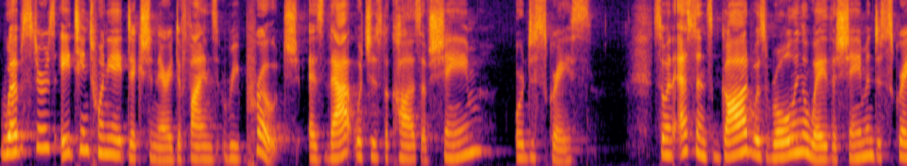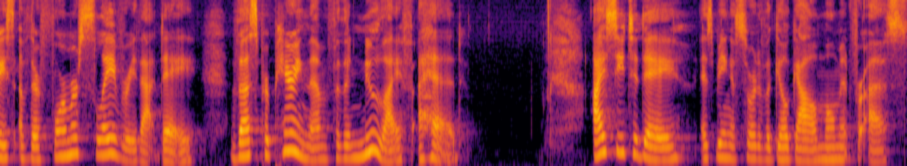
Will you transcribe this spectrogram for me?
Webster's 1828 dictionary defines reproach as that which is the cause of shame or disgrace. So, in essence, God was rolling away the shame and disgrace of their former slavery that day thus preparing them for the new life ahead. I see today as being a sort of a Gilgal moment for us.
